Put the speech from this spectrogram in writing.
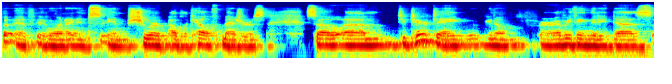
if we want to ensure public health measures. So um, Duterte, you know, for everything that he does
